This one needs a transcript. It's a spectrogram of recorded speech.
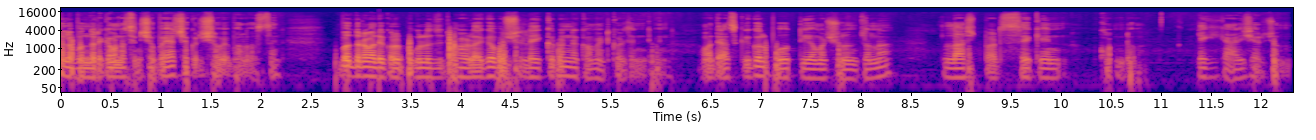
হ্যালো বন্ধুরা, কেমন আছেন সবাই? আশা করি সবাই ভালো আছেন। বন্ধুরা, আমাদের গল্পগুলো যদি ভালো লাগে, অবশ্যই লাইক করবেন না কমেন্ট করে জানিয়ে দেবেন। আমাদের আজকের গল্প তুই আমার সুরঞ্জনা লাস্ট পার্ট সেকেন্ড খণ্ড, লেখিকা আরিশার জন্য।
